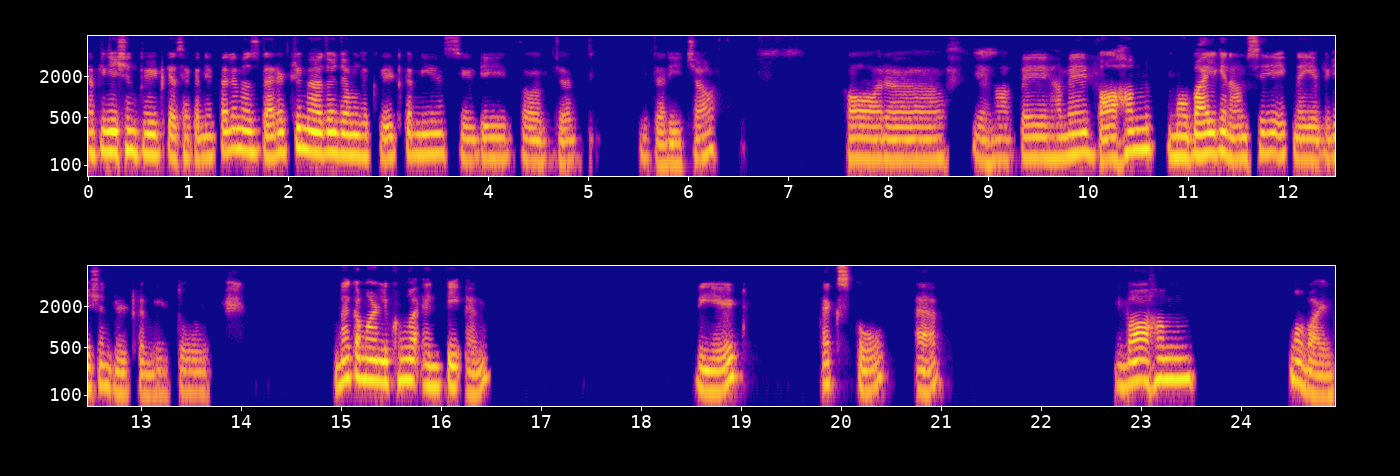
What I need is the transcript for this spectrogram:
एप्लीकेशन क्रिएट कैसे करनी है। पहले मैं उस डायरेक्टरी में आ जाऊँ जहाँ मुझे क्रिएट करनी है सी डी प्रोजेक्ट दरीचा और यहाँ पे हमें बाहम मोबाइल के नाम से एक नई एप्लीकेशन क्रिएट करनी है। तो मैं कमांड लिखूँगा N P M create Expo app बाहम मोबाइल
